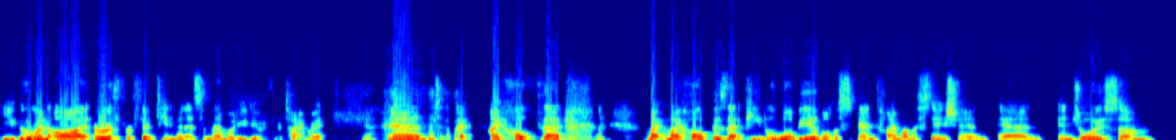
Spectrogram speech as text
you ooh and ah at Earth for 15 minutes, and then what do you do with your time, right? Yeah. And I, I hope that my my hope is that people will be able to spend time on the station and enjoy some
